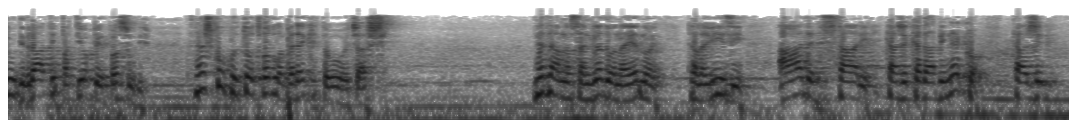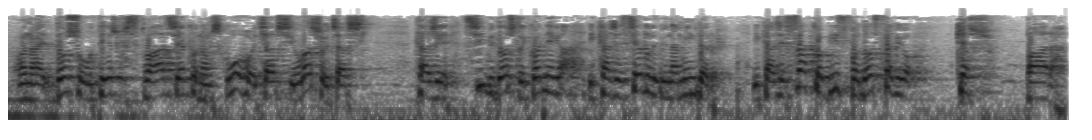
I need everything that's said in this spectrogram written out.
ljudi vrati, pa ti opet posudiš. Znaš koliko je to otvorilo bereketa u ovoj čaši? Nedavno sam gledao na jednoj televiziji Adet stari, kaže kada bi neko kaže, onaj, došao u tešku situaciju ekonomsku u ovoj čarši, u vašoj čarši kaže, svi bi došli kod njega i kaže, sjedli bi na minderu i kaže, svako bi ispod ostavio kesu, para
